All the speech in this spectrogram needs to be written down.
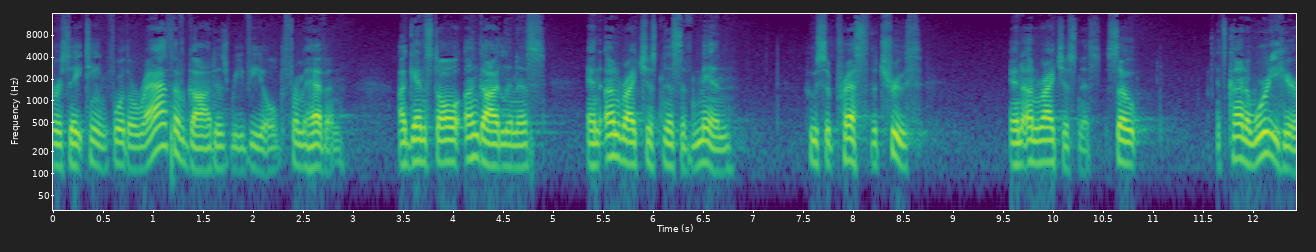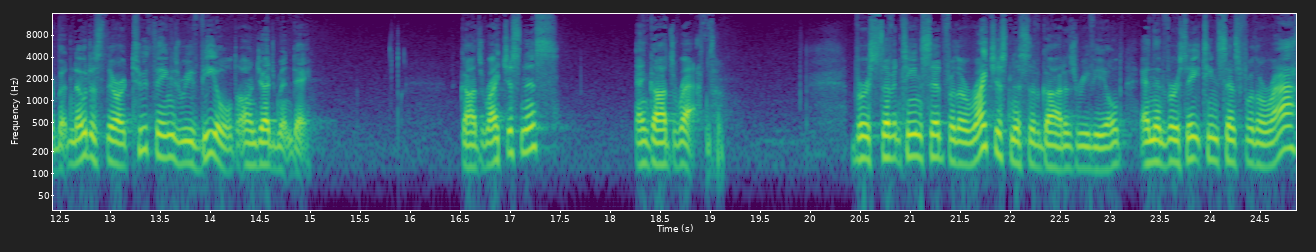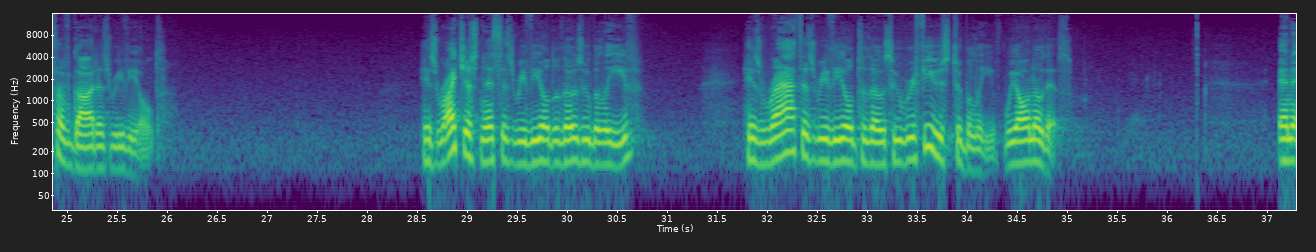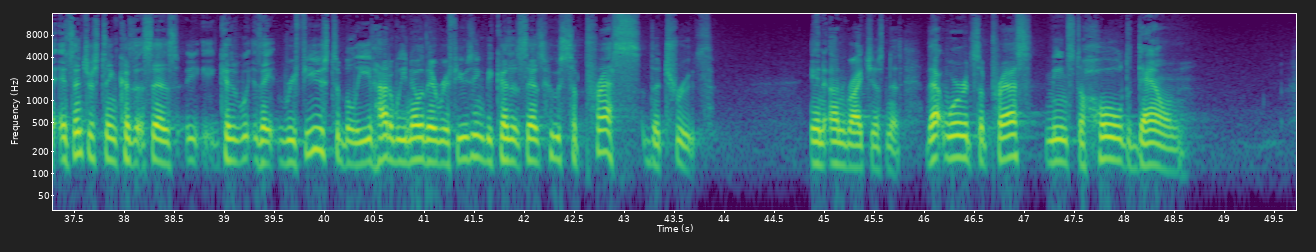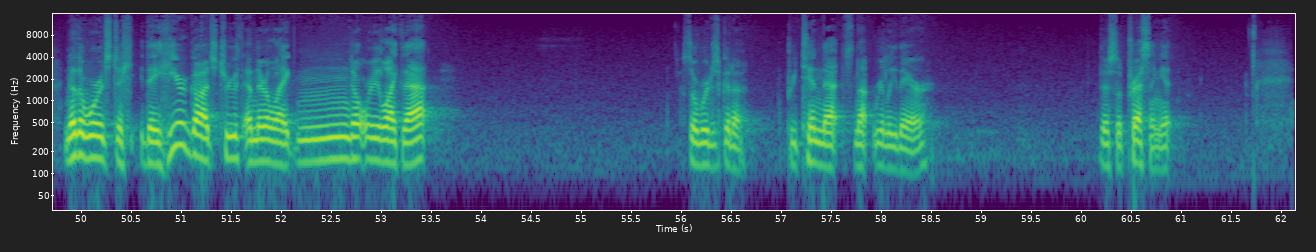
Verse 18 For the wrath of God is revealed from heaven against all ungodliness and unrighteousness of men who suppress the truth in unrighteousness. So it's kind of wordy here, but notice there are two things revealed on Judgment Day God's righteousness and God's wrath. Verse 17 said, For the righteousness of God is revealed. And then verse 18 says, For the wrath of God is revealed. His righteousness is revealed to those who believe. His wrath is revealed to those who refuse to believe. We all know this. And it's interesting because it says, because they refuse to believe. How do we know they're refusing? Because it says, who suppress the truth in unrighteousness. That word suppress means to hold down. In other words, to, they hear God's truth and they're like, mm, don't really like that. So we're just going to pretend that's not really there. They're suppressing it.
